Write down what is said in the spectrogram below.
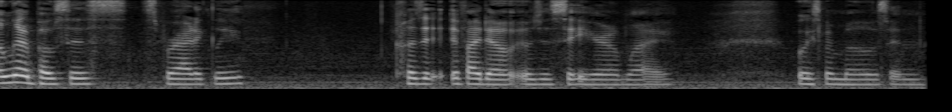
I'm gonna post this sporadically because if I don't, it'll just sit here on my voice memos and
